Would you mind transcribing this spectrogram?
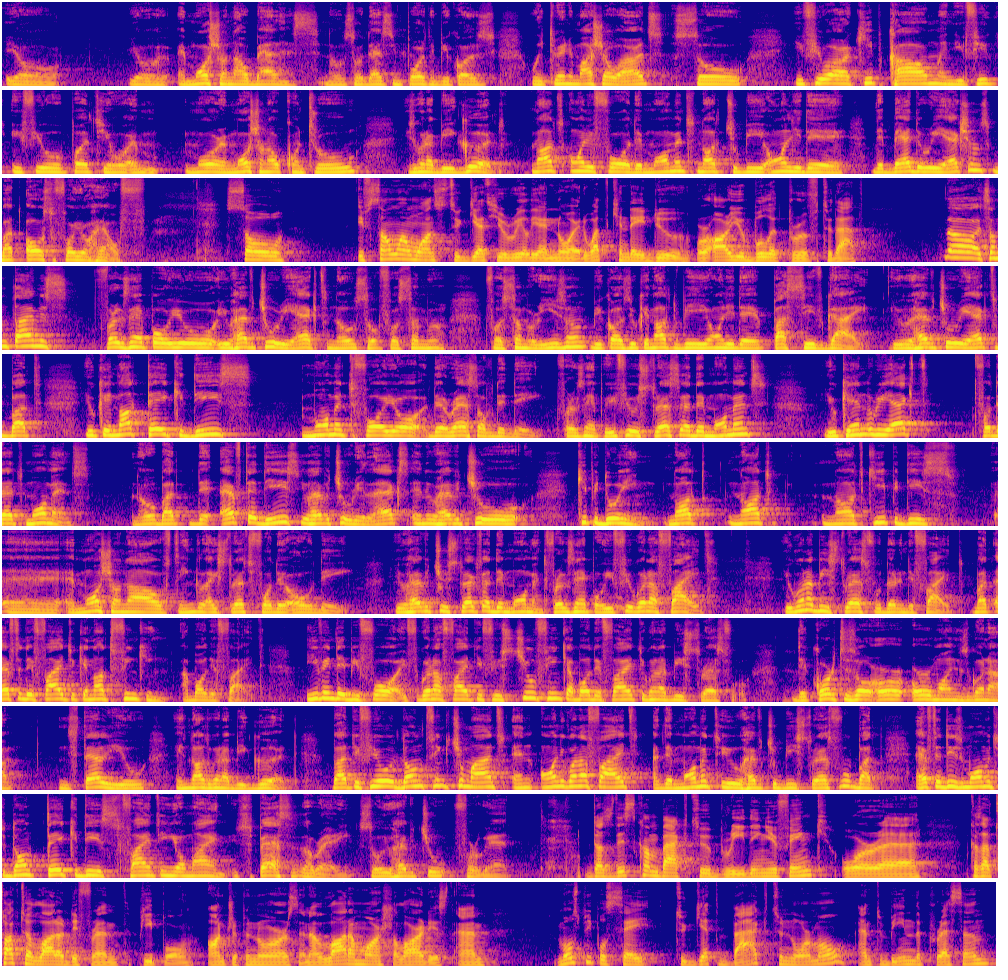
your your emotional balance. You know? So that's important because we train martial arts. So if you are keep calm and if you if you put your em- more emotional control, it's gonna be good. Not only for the moment, not to be only the the bad reactions, but also for your health. So, if someone wants to get you really annoyed, what can they do? Or are you bulletproof to that? No, sometimes, for example, you you have to react, you know, so for some for some reason because you cannot be only the passive guy. You have to react, but you cannot take this moment for your the rest of the day. For example, if you stress at the moment, you can react for that moment. No, but the, after this, you have to relax and you have to keep doing, not not not keep this Uh, emotional thing like stress for the whole day. You have to stress at the moment. For example, if you're gonna fight, you're gonna be stressful during the fight. But after the fight, you cannot thinking about the fight. Even the before, if you're gonna fight, if you still think about the fight, you're gonna be stressful. The cortisol or hormone is gonna instill you, it's not gonna be good. But if you don't think too much and only gonna fight, at the moment you have to be stressful. But after this moment, don't take this fight in your mind. It's past already. So you have to forget. Does this come back to breathing, you think? Or uh, because I've talked to a lot of different people, entrepreneurs, and a lot of martial artists, and most people say to get back to normal and to be in the present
